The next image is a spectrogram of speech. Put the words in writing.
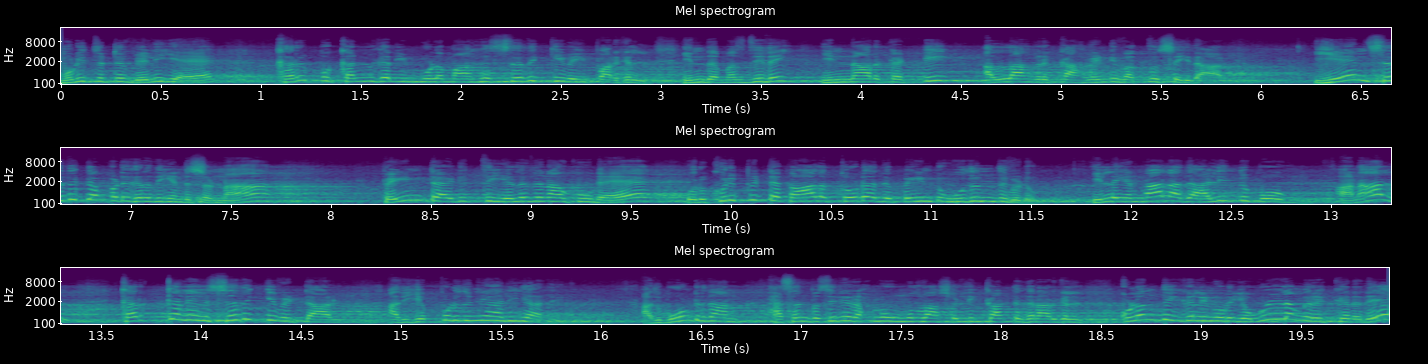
முடித்துட்டு வெளியே கருப்பு கல்களின் மூலமாக செதுக்கி வைப்பார்கள். இந்த மஸ்ஜிதை இன்னார் கட்டி அல்லாஹிற்காக வேண்டி வக்கு செய்தார். ஏன் செதுக்கப்படுகிறது என்று சொன்னா பெயிண்ட் அடித்து எழுதினா கூட ஒரு குறிப்பிட்ட காலத்தோடு அது பெயிண்ட் உதிர்ந்து விடும். இல்லை என்றால் அது அழிந்து போகும். ஆனால் கற்களில் செதுக்கி விட்டால் அது எப்பொழுதுமே அழியாது. அதுபோன்று தான் ஹசன் பசரி ரஹ்மத்துல்லாஹ் சொல்லி காட்டுகிறார்கள் குழந்தைகளினுடைய உள்ளம் இருக்கிறதே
